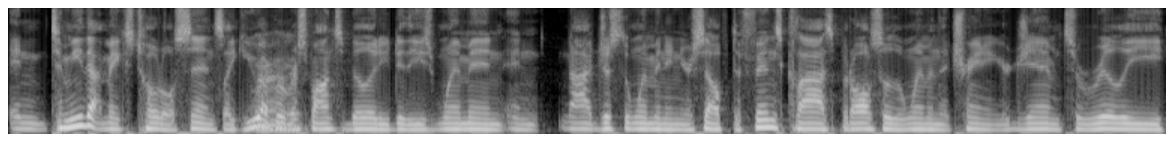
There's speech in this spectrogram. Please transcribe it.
and to me, that makes total sense. Like, you have a responsibility to these women and not just the women in your self defense class, but also the women that train at your gym to really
